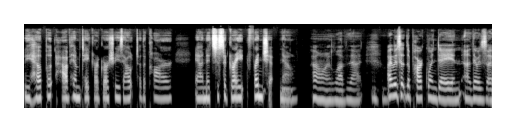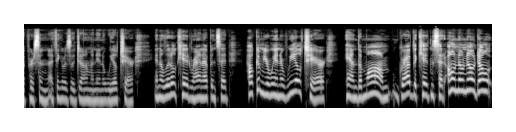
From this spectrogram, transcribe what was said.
We help have him take our groceries out to the car and it's just a great friendship now. Oh, I love that. Mm-hmm. I was at the park one day and uh, there was a person, I think it was a gentleman in a wheelchair, and a little kid ran up and said, How come you're in a wheelchair? And the mom grabbed the kid and said, "Oh no, no, don't,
